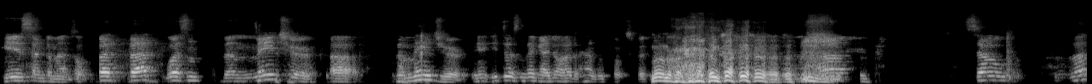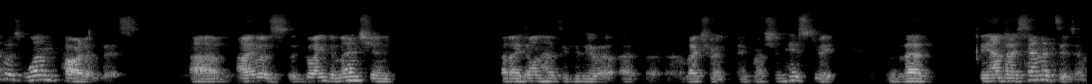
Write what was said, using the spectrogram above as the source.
he is sentimental, but that wasn't the major uh, the major, he doesn't think I know how to handle books, but. No, no. Uh, So that was one part of this. Uh, I was going to mention, but I don't have to give you a, a- a lecture in- in Russian history, that the anti-Semitism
